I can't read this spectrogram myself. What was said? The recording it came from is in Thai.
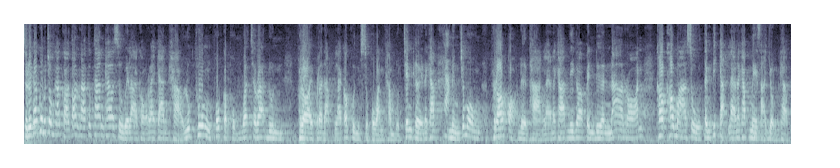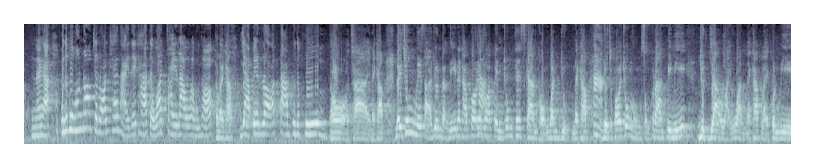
สวัสดีครับคุณผู้ชมครับ ขอต้อนรับทุกท่านเข้าสู่เวลาของรายการข่าวลูกทุ่ง พบกับผมวัชระดุลพลอยประดับ และก็คุณสุภวรรณคำบุตรเช่นเคยนะครับค่ะหนึ่งชั่วโมงพร้อมออกเดินทางแล้วนะครับ นี่ก็เป็นเดือนหน้าร้อนเข้าเข้ามาสู่เต็มพิกัดแล้วนะครับ เมษายนครับนะคะอุณหภูมิข้างนอกจะร้อนแค่ไหนนะคะ แต่ว่าใจเราค่ะคุณท็อปทำไมครับ อย่าไปร้อนตามอุณหภูมิอ๋อใช่นะครับในช่วงเมษายนแบบนี้นะครับก็เรียกค่ะว่าเป็นช่วงเทศกาลของวันหยุดนะครับอะโดยเฉพาะช่วงของสงกรานต์ปีนี้หยุดยาวหลายวันนะครับหลายคนมี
